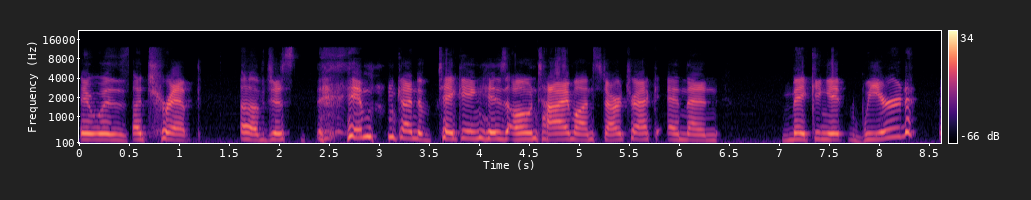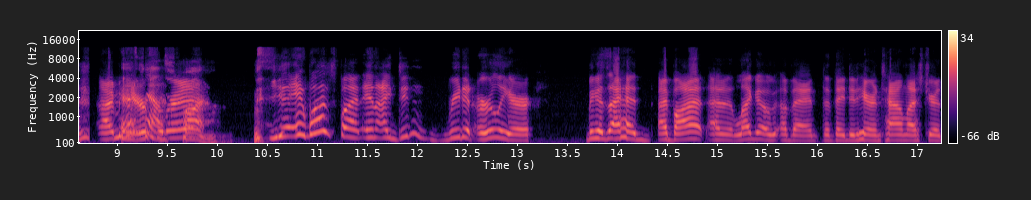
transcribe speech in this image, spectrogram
it was a trip of just him kind of taking his own time on Star Trek and then making it weird. I'm That here for it. fun. Yeah, it was fun, and I didn't read it earlier because I had I bought at a Lego event that they did here in town last year.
